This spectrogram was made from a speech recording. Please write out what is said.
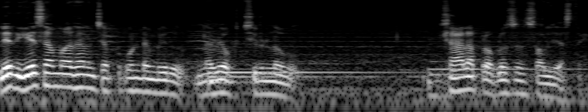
లేదు ఏ సమాధానం చెప్పకుండా మీరు నవ్వే ఒక చిరునవ్వు. చాలా ప్రాబ్లమ్స్ సాల్వ్ చేస్తాయి.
